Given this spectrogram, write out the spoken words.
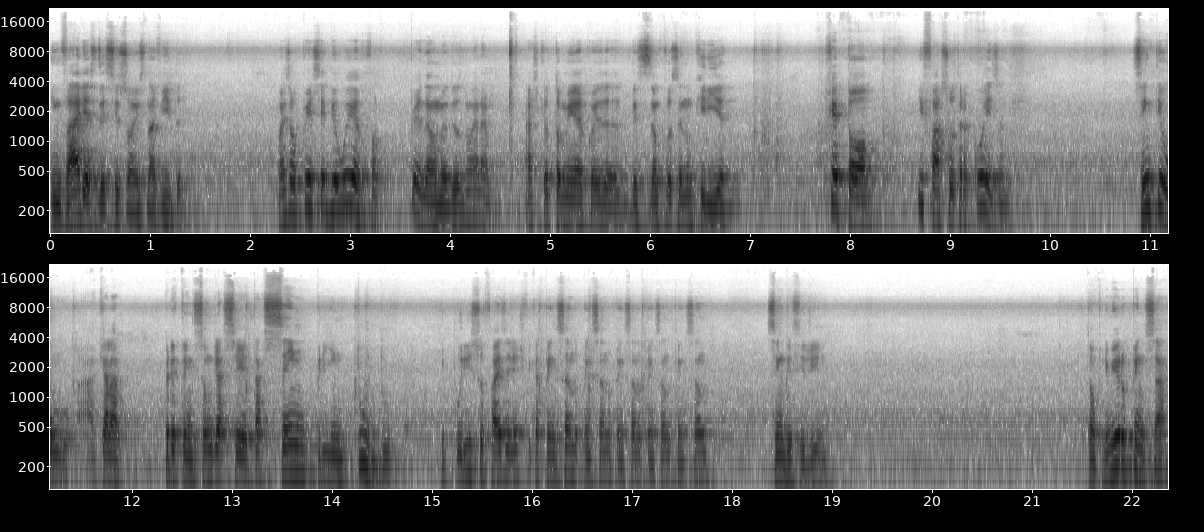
em várias decisões na vida. Mas ao perceber o erro, falo, perdão, meu Deus, não era. Acho que eu tomei a coisa, decisão que você não queria. Retomo e faço outra coisa. Sem ter aquela pretensão de acertar sempre em tudo. E por isso faz a gente ficar pensando, pensando, pensando, pensando, pensando, sem decidir. Então, primeiro pensar,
